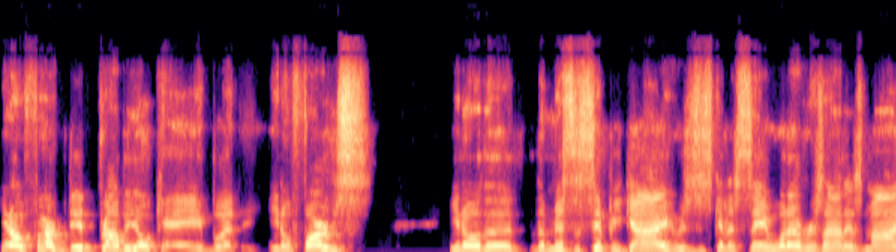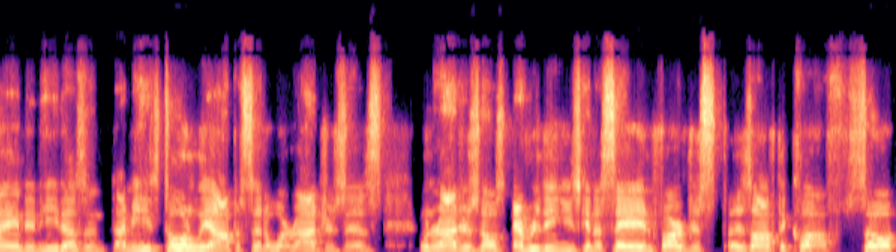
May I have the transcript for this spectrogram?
you know, Favre did probably okay, but you know, Favre's you know the the Mississippi guy who's just going to say whatever's on his mind and he doesn't I mean he's totally opposite of what Rodgers is when Rodgers knows everything he's going to say and Favre just is off the cuff. So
